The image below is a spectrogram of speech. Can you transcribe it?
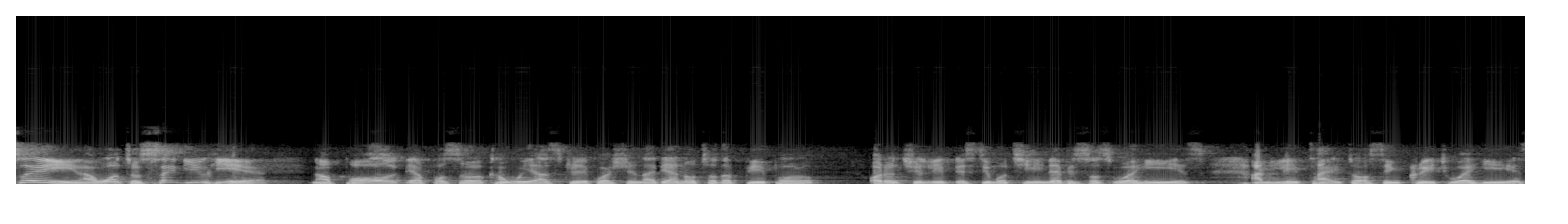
saying, I want to send you here. Now Paul the apostle, can we ask you a question? Are there not other people? Why don't you leave this Timothy in Ephesus where he is? And leave Titus in Crete where he is,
